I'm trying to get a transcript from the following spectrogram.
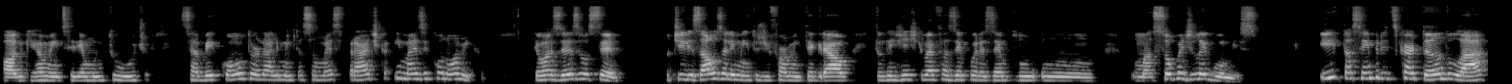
falando que realmente seria muito útil saber como tornar a alimentação mais prática e mais econômica. Então, às vezes, você utilizar os alimentos de forma integral. Então, tem gente que vai fazer, por exemplo, um, uma sopa de legumes e está sempre descartando lá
